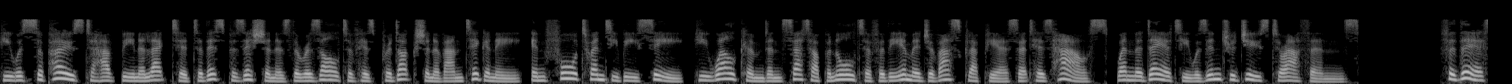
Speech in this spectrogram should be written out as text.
He was supposed to have been elected to this position as the result of his production of Antigone. In 420 BC, he welcomed and set up an altar for the image of Asclepius at his house, when the deity was introduced to Athens. For this,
